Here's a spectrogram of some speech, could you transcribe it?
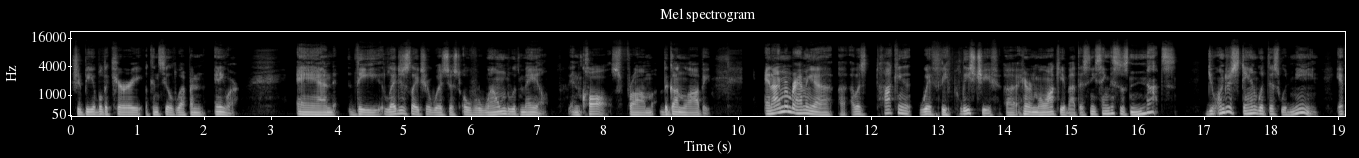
should be able to carry a concealed weapon anywhere. And the legislature was just overwhelmed with mail and calls from the gun lobby and I remember having a, a I was talking with the police chief uh, here in Milwaukee about this, and he's saying, This is nuts. Do you understand what this would mean if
